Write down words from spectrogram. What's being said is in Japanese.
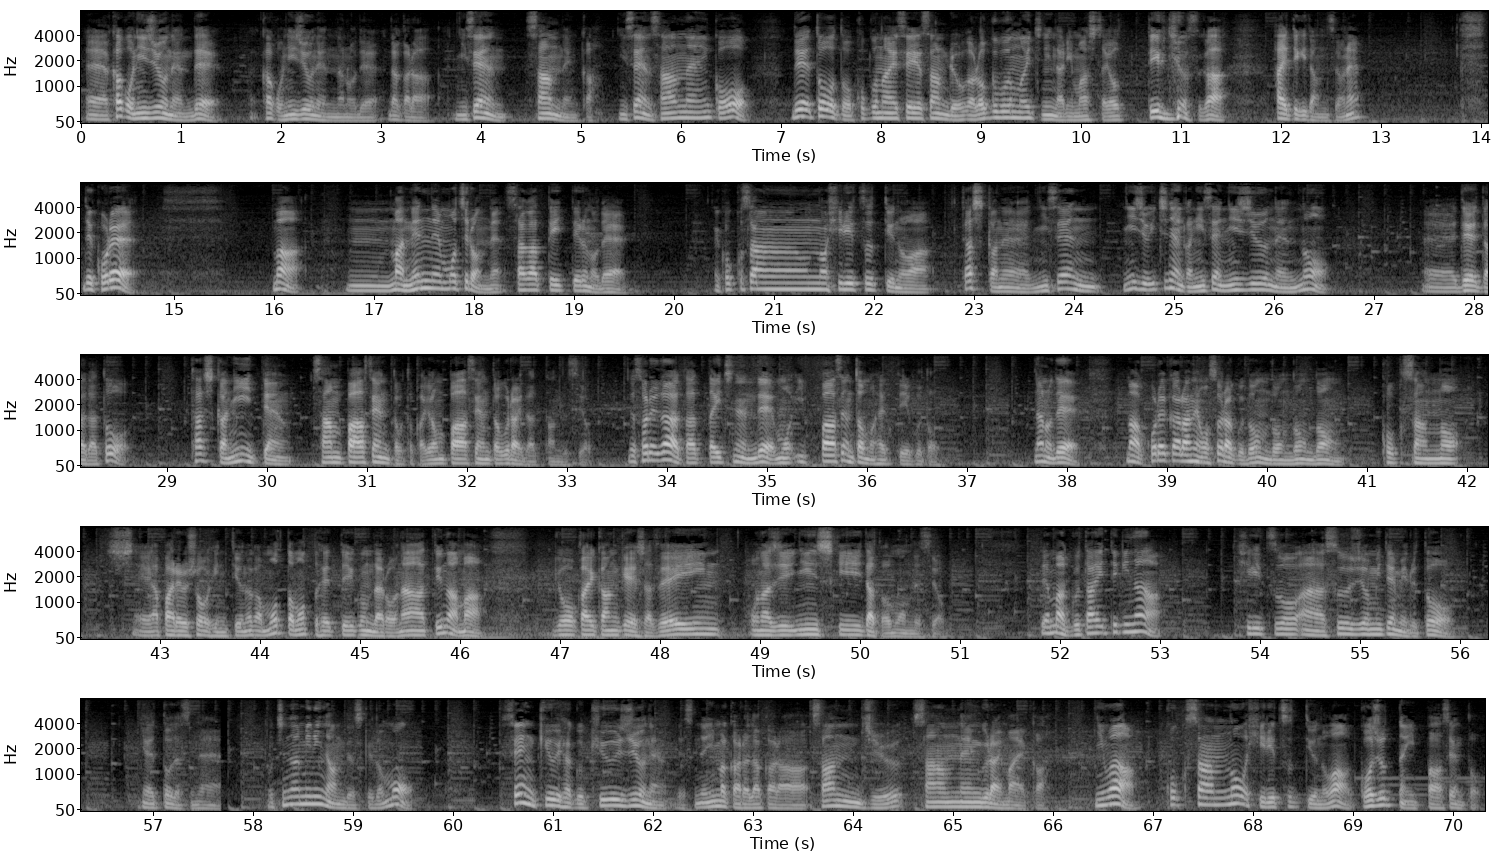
えー、過去20年で過去20年なのでだから2003年か2003年以降でとうとう国内生産量が6分の1になりましたよっていうニュースが入ってきたんですよね。でこれまあうんまあ年々もちろんね下がっていってるので国産の比率っていうのは確かね2021年か2020年の、えー、データだと確か2.3%とか4%ぐらいだったんですよ。でそれがたった1年でもう1%も減っていくと。なのでまあこれからねおそらくどんどんどんどん国産の、えアパレル商品っていうのがもっともっと減っていくんだろうなっていうのはまあ業界関係者全員同じ認識だと思うんですよ。でまあ具体的な比率をあ数字を見てみるとえっとですねちなみになんですけども1990年ですね今からだから33年ぐらい前かには国産の比率っていうのは50.1%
